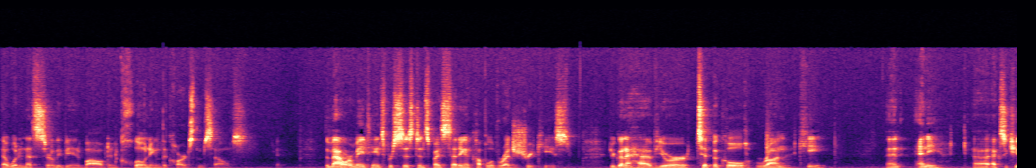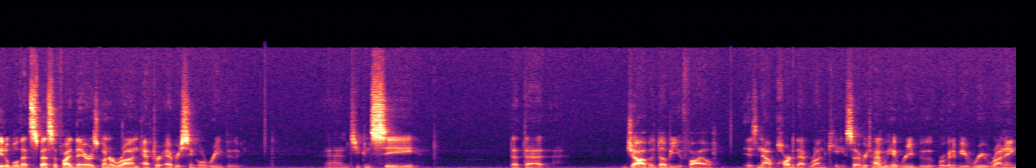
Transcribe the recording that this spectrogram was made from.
that wouldn't necessarily be involved in cloning the cards themselves. The malware maintains persistence by setting a couple of registry keys. You're going to have your typical run key, and any uh, executable that's specified there is going to run after every single reboot. And you can see that that Java W file is now part of that run key. So every time we hit reboot, we're going to be rerunning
